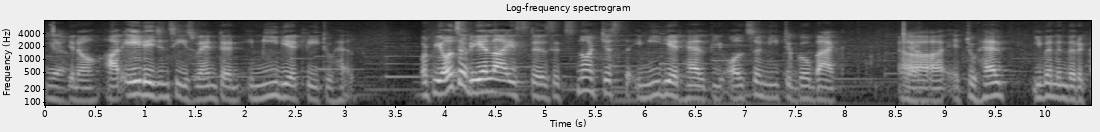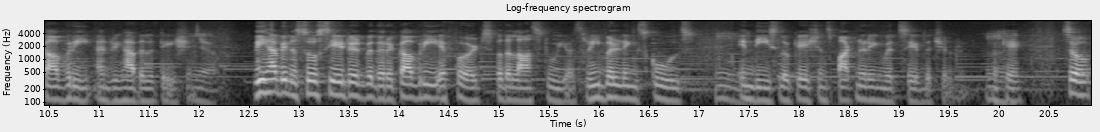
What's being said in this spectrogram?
Yeah. you know, our aid agencies went in immediately to help. What we also realized is it's not just the immediate help, you also need to go back uh, to help even in the recovery and rehabilitation. Yeah. We have been associated with the recovery efforts for the last two years, rebuilding schools hmm. in these locations, partnering with Save the Children. Hmm. Okay, so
